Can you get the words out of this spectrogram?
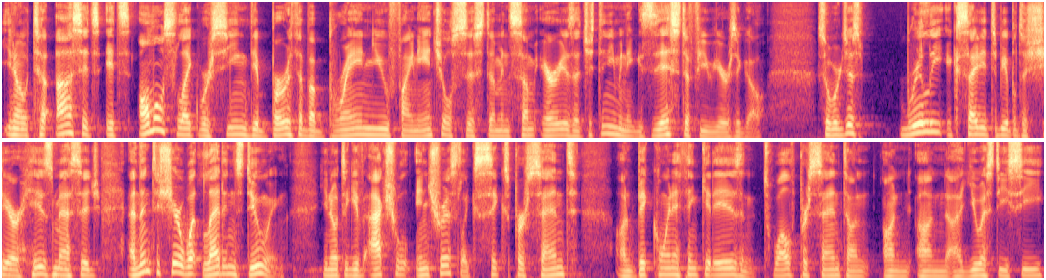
you know, to us, it's it's almost like we're seeing the birth of a brand new financial system in some areas that just didn't even exist a few years ago. So we're just really excited to be able to share his message and then to share what Ledn's doing. You know, to give actual interest, like six percent on Bitcoin, I think it is, and twelve percent on on on uh, USDC.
